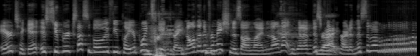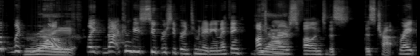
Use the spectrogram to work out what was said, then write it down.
air ticket is super accessible if you play your points games right, and all that information is online and all that. And you gotta have this right. credit card and this little like right. Whoa. like that can be super super intimidating. And I think entrepreneurs yeah. fall into this this trap, right?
